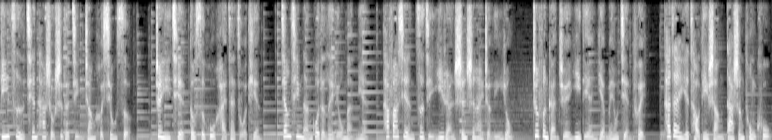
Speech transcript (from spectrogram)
第一次牵他手时的紧张和羞涩，这一切都似乎还在昨天。江青难过的泪流满面，他发现自己依然深深爱着李勇，这份感觉一点也没有减退。他在野草地上大声痛哭，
